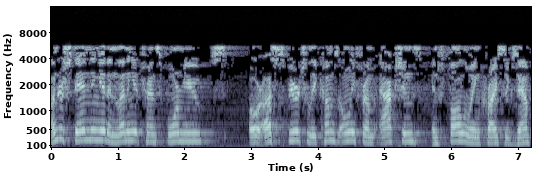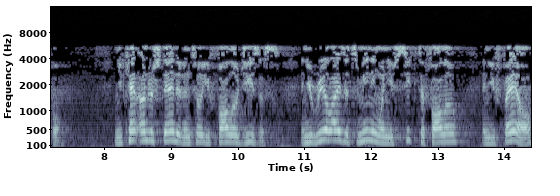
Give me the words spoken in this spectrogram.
understanding it and letting it transform you or us spiritually comes only from actions and following Christ's example. And you can't understand it until you follow Jesus. And you realize its meaning when you seek to follow and you fail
